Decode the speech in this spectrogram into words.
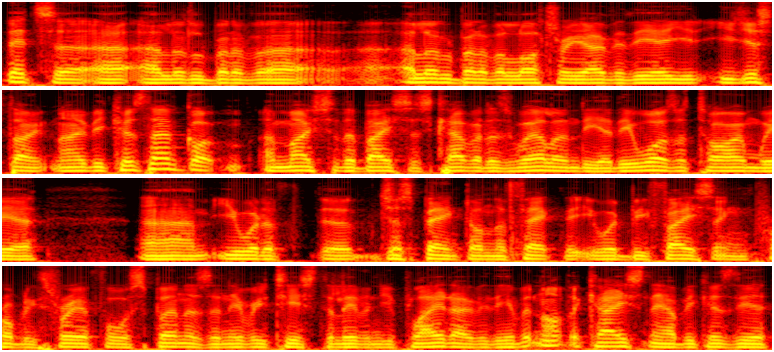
that's a, a, little bit of a a little bit of a lottery over there. You, you just don't know because they've got most of the bases covered as well. India. There was a time where um, you would have uh, just banked on the fact that you would be facing probably three or four spinners in every Test eleven you played over there, but not the case now because their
